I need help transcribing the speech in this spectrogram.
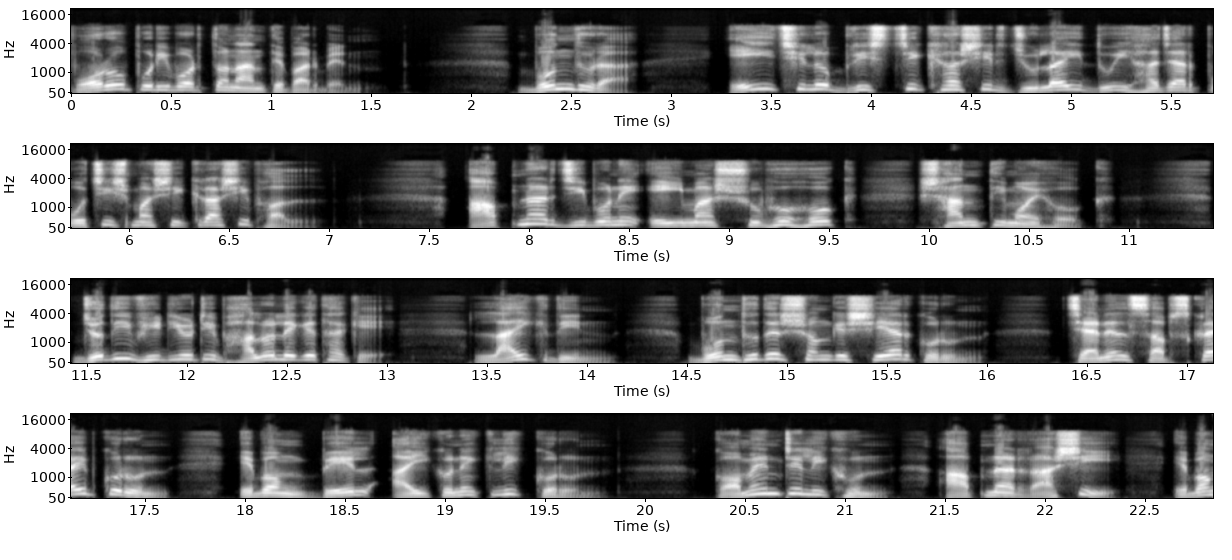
বড় পরিবর্তন আনতে পারবেন। বন্ধুরা, এই ছিল বৃশ্চিক রাশির জুলাই দুই হাজার পঁচিশ মাসিক রাশিফল। আপনার জীবনে এই মাস শুভ হোক, শান্তিময় হোক। যদি ভিডিওটি ভালো লেগে থাকে, লাইক দিন বন্ধুদের সঙ্গে শেয়ার করুন, চ্যানেল সাবস্ক্রাইব করুন এবং বেল আইকনে ক্লিক করুন। কমেন্টে লিখুন আপনার রাশি এবং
